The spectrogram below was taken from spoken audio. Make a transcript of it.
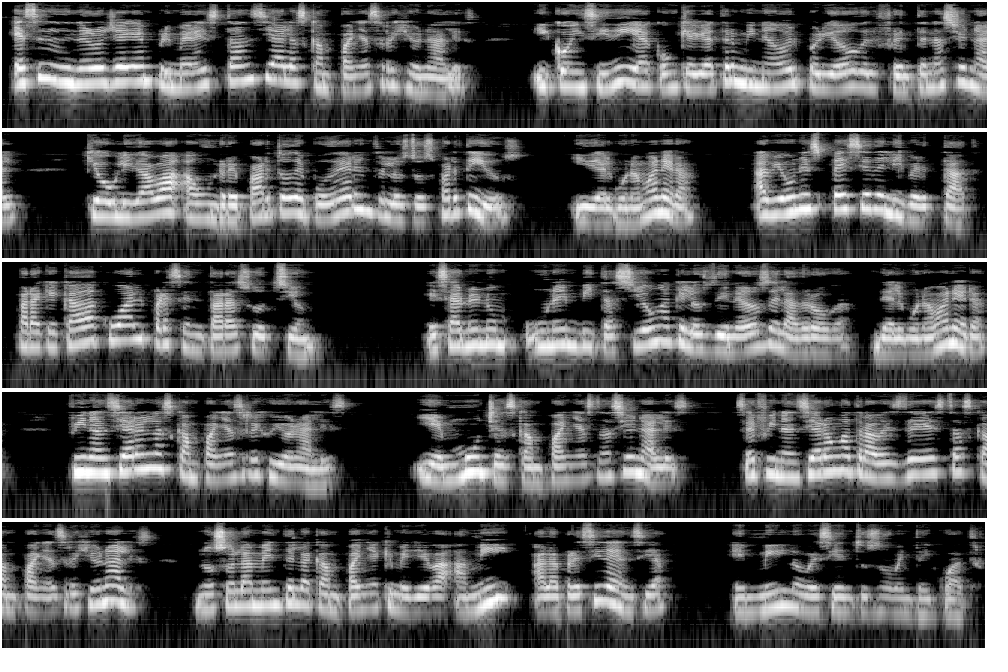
Ese dinero llega en primera instancia a las campañas regionales, y coincidía con que había terminado el periodo del Frente Nacional, que obligaba a un reparto de poder entre los dos partidos, y de alguna manera había una especie de libertad para que cada cual presentara su opción. Esa era una invitación a que los dineros de la droga, de alguna manera, financiaran las campañas regionales, y en muchas campañas nacionales se financiaron a través de estas campañas regionales, no solamente la campaña que me lleva a mí a la presidencia en 1994.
